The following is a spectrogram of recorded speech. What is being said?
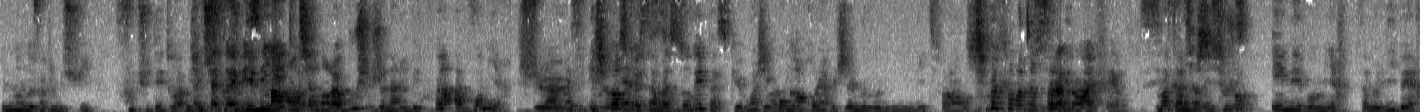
Le nombre de fois que je me suis foutu des doigts, mais je me suis foutu des essayé, mains toi. entières dans la bouche, je n'arrivais pas à vomir. Je- après, des Et je pense que ça m'a sauvée parce que moi j'ai Ouais, aucun oui. problème, j'aime le vomi limite, enfin je sais pas comment dire ça. mais- comment elle fait. hein. Moi, ça me j'ai toujours aimé vomir, ça me libère.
